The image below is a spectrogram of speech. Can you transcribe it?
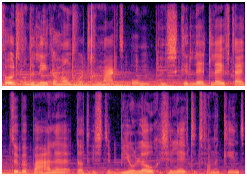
Foto van de linkerhand wordt gemaakt om een skeletleeftijd te bepalen. Dat is de biologische leeftijd van een kind.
